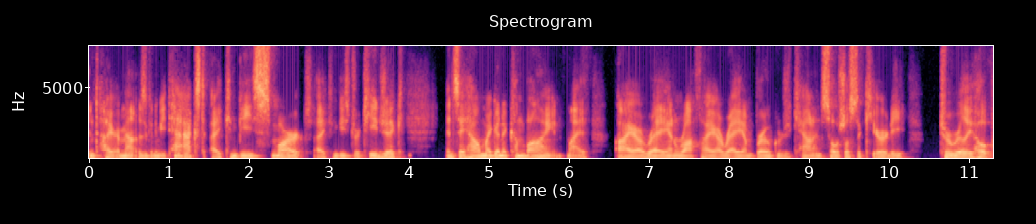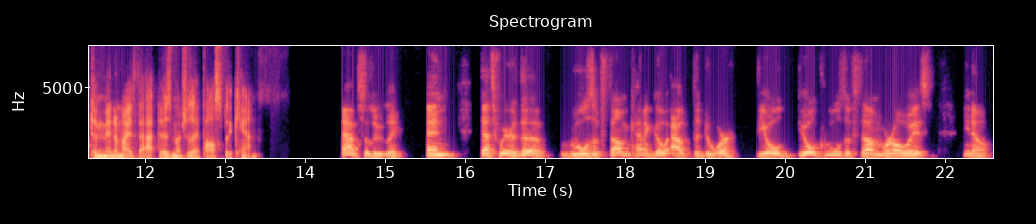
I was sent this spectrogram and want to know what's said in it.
entire amount is going to be taxed, I can be smart, I can be strategic and say, how am I going to combine my IRA and Roth IRA and brokerage account and Social Security to really hope to minimize that as much as I possibly can? Absolutely. And that's where the rules of thumb kind of go out the door. The old the old rules of thumb were always, you know,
